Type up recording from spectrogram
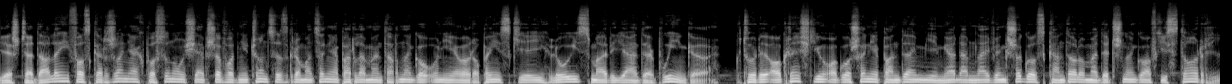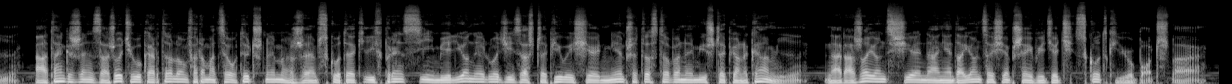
Jeszcze dalej w oskarżeniach posunął się przewodniczący Zgromadzenia Parlamentarnego Unii Europejskiej Luis Maria de Puig, który określił ogłoszenie pandemii mianem największego skandalu medycznego w historii, a także zarzucił kartelom farmaceutycznym, że wskutek ich presji miliony ludzi zaszczepiły się nieprzetestowanymi szczepionkami, narażając się na nie dające się przewidzieć skutki uboczne.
